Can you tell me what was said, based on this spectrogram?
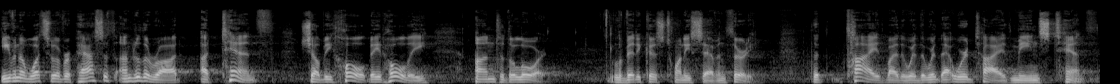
even of whatsoever passeth under the rod, a tenth shall be whole, made holy unto the Lord. Leviticus 27:30. The tithe, by the way, the word, that word tithe means tenth.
